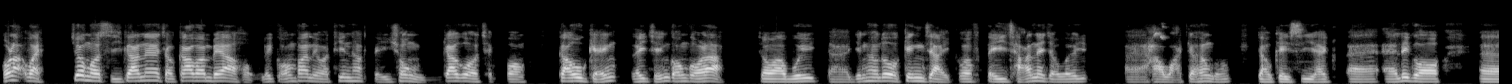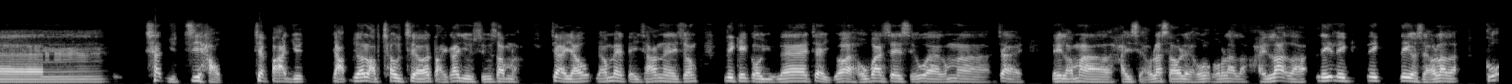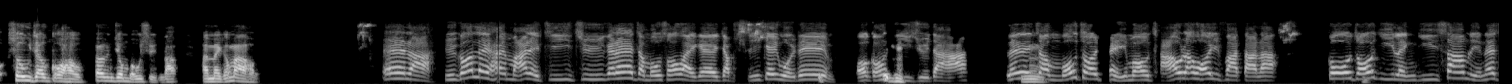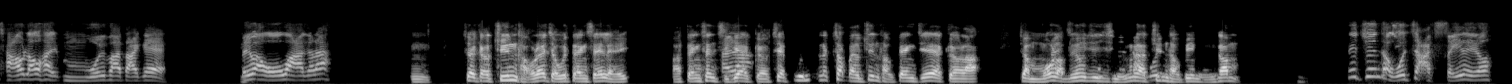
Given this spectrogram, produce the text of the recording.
好啦，喂，將個時間咧就交翻俾阿豪，你講翻你話天黑地沖而家嗰個情況，究竟你已經講過啦，就話會誒、呃、影響到個經濟，個地產咧就會誒、呃、下滑嘅香港，尤其是係誒誒呢個誒、呃、七月之後，即系八月入咗立秋之後咧，大家要小心啦。即係有有咩地產你想呢幾個月咧，即係如果係好翻些少嘅咁啊，即係你諗下係時候甩手，你好好甩啦，係甩啦，呢呢呢呢個時候甩啦，過蘇州過後分分鐘冇船搭，係咪咁啊？豪？誒嗱，如果你係買嚟自住嘅咧，就冇所謂嘅入市機會添。我講自住咋吓，你哋就唔好再期望炒樓可以發達啦。過咗二零二三年咧，炒樓係唔會發達嘅。你話我話噶啦。嗯。即係嚿磚頭咧，就會掟死你，啊掟親自己嘅腳，即係搬執有磚頭掟自己嘅腳啦，就唔好立亂好似以前咁啊，磚頭變黃金，啲磚頭會砸死你咯。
